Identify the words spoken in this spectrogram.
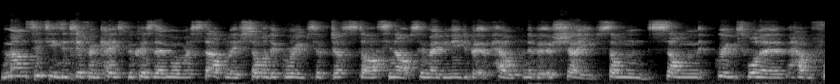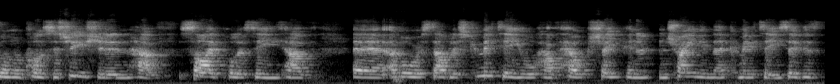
Man City is a different case because they're more established. Some of the groups are just starting up, so maybe need a bit of help and a bit of shape. Some some groups want to have a formal constitution, have side policies, have uh, a more established committee, or have help shaping and training their committee. So there's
